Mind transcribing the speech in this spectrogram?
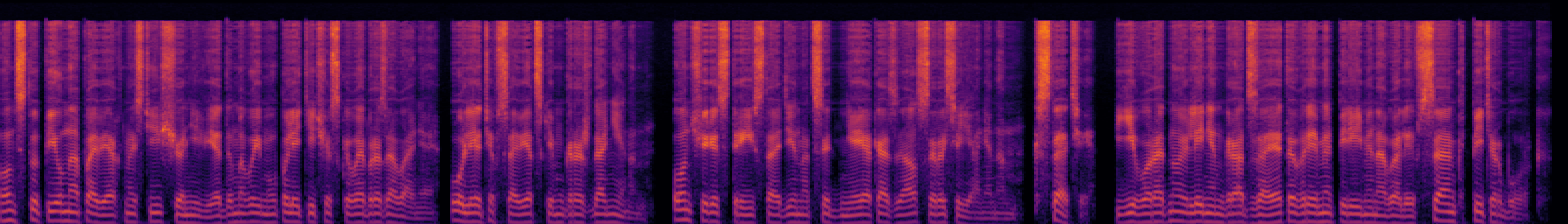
он ступил на поверхность еще неведомого ему политического образования. Улетев советским гражданином, он через 311 дней оказался россиянином. Кстати, его родной Ленинград за это время переименовали в Санкт-Петербург.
